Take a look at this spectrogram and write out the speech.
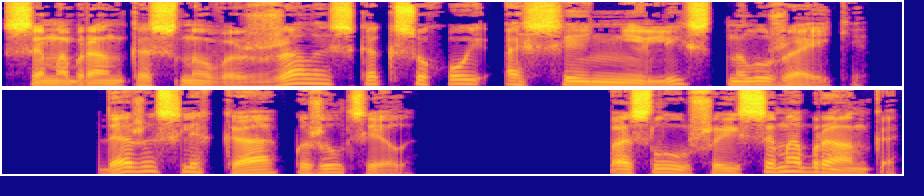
Самобранка снова сжалась, как сухой осенний лист на лужайке. Даже слегка пожелтела. «Послушай, самобранка,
